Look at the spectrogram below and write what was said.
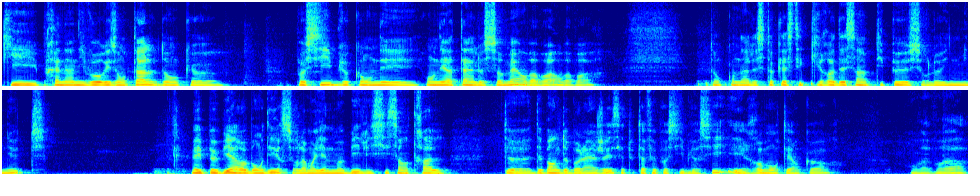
qui prennent un niveau horizontal donc euh, possible qu'on ait, on ait atteint le sommet, on va voir, on va voir. Donc on a le stochastique qui redescend un petit peu sur le 1 minute mais il peut bien rebondir sur la moyenne mobile ici centrale des bandes de Bollinger, c'est tout à fait possible aussi et remonter encore. On va voir.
